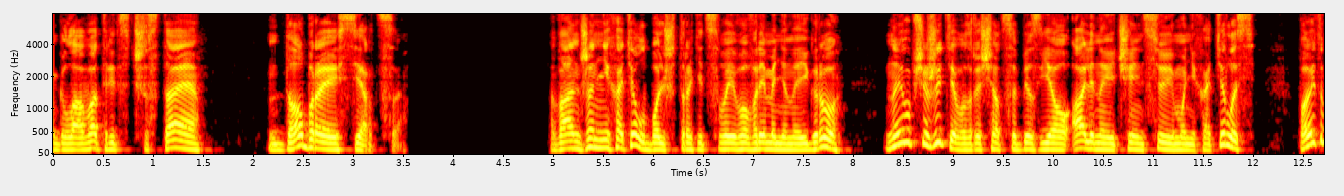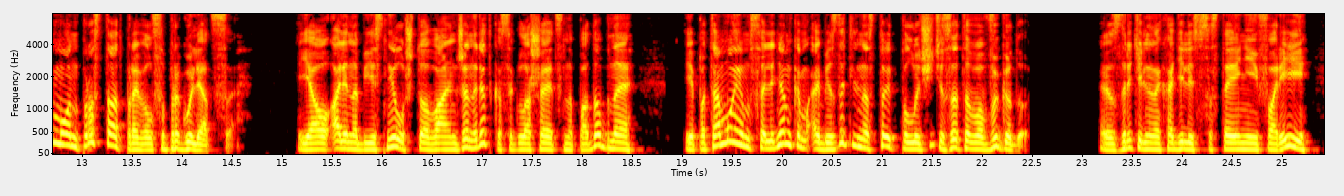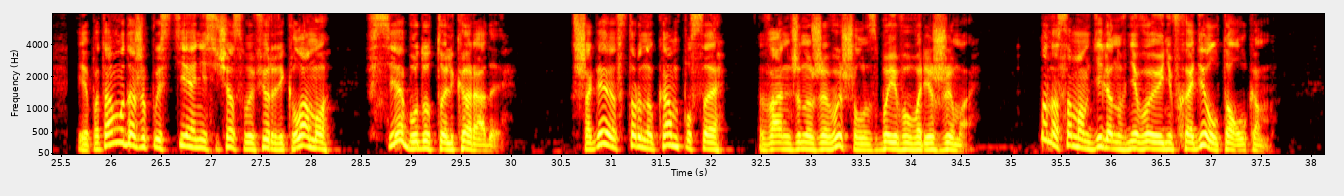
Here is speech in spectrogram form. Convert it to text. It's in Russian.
Глава 36. Доброе сердце. Ван Джен не хотел больше тратить своего времени на игру, но и в общежитие возвращаться без Яо Алина и Чэнь Сю ему не хотелось, поэтому он просто отправился прогуляться. Яо Алин объяснил, что Ван Джен редко соглашается на подобное, и потому им с оленёнком обязательно стоит получить из этого выгоду. Зрители находились в состоянии эйфории, и потому даже пусти они сейчас в эфир рекламу, все будут только рады. Шагая в сторону кампуса, Ван Джен уже вышел из боевого режима. Но на самом деле он в него и не входил толком.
